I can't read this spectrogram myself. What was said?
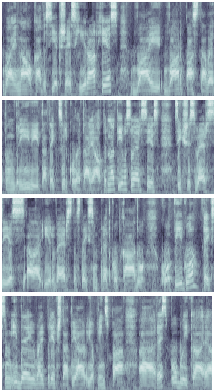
vai nav kādas iekšējas hierarhijas, vai var pastāvēt un brīvi teikt, cirkulēt arī alternatīvas versijas, cik šīs versijas ir vērstas teiksim, pret kaut kādu kopīgo teiksim, ideju vai priekšstātu. Jā, jo principā republika, jā,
